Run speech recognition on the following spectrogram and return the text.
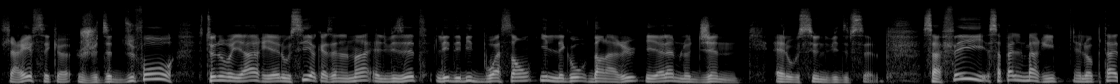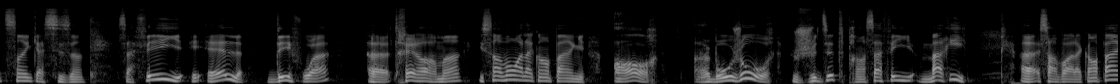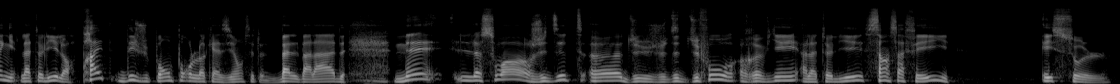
Ce qui arrive, c'est que Judith Dufour, c'est une ouvrière et elle aussi, occasionnellement, elle visite les débits de boissons illégaux dans la rue et elle aime le gin. Elle aussi une vie difficile. Sa fille s'appelle Marie. Elle a peut-être 5 à 6 ans. Sa fille et elle, des fois, euh, très rarement, ils s'en vont à la campagne. Or, un beau jour, Judith prend sa fille Marie, euh, s'en va à la campagne. L'atelier leur prête des jupons pour l'occasion. C'est une belle balade. Mais le soir, Judith, euh, Judith Dufour revient à l'atelier sans sa fille et saoule.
